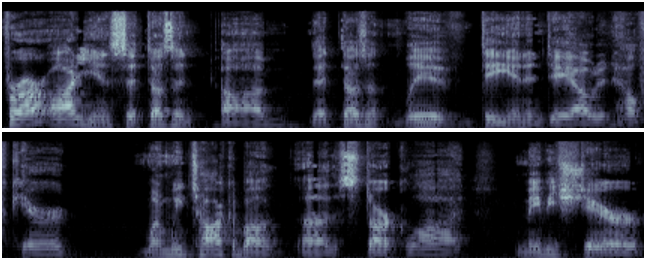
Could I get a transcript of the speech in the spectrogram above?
for our audience that doesn't um, that doesn't live day in and day out in healthcare, when we talk about uh, the Stark Law, maybe share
